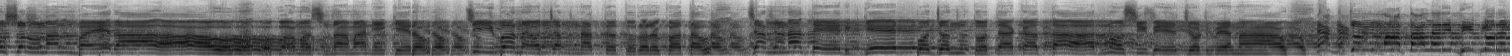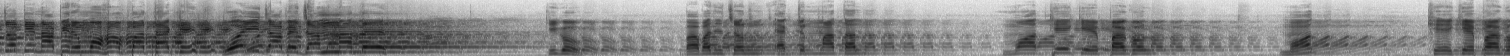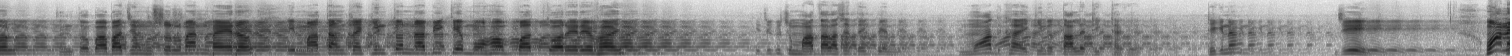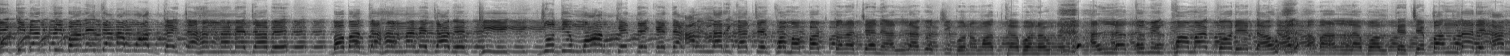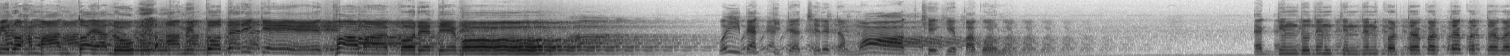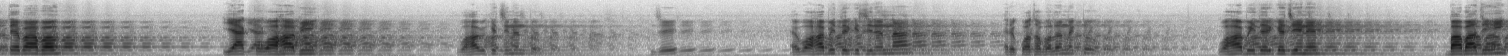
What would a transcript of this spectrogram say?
মুসলমান ভাইরা সোনা জীবনে জান্নাত দূরের জান্নাতের গেট পর্যন্ত দেখা তার নসিবে জুটবে না। একজন নাবির মহাব্বা থাকে, ওই যাবে জান্নাতে। কি গো? বাবাজি, চলুন, একজন মাতাল। মদ খেয়ে কে পাগল? মদ খেয়ে খেয়ে পাগল? কিন্তু বাবা যে মুসলমান ভাইরা এই মাতালটা কিন্তু নাবিকে মহব্বত করে রে ভাই। কিছু কিছু মাতাল আছে, দেখবেন, মদ খায়, কিন্তু তালে ঠিক থাকে। ঠিক না? জি। ব্যক্তি বলে যারা মদ খায় জাহান নামে যাবে। বাবা জাহান নামে যাবে ঠিক। যদি মদ খেতে খেতে আল্লাহর কাছে ক্ষমা প্রার্থনা চান, আল্লাহ গো জীবন মদ খাব না। আল্লাহ তুমি ক্ষমা করে দাও। আমার আল্লাহ বলতেছে, বান্দারে, আমি রহমান, দয়ালু। আমি তোদেরকে ক্ষমা করে দেব। ওই ব্যক্তিটা, ছেলেটা মদ খেয়ে পাগল। একদিন, দুদিন, তিন দিন করতে করতে করতে করতে বাবা। এক ওয়াহাবি। ওয়াহাবিকে চিনেন তো? জি। ওয়াহাবিদেরকে চিনেন না? আরে কথা বলেন একটু। ওয়াহাবিদেরকে চিনেন। বাবাজি।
